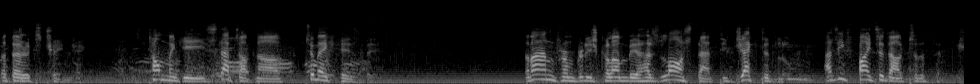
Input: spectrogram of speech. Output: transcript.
that they're exchanging. Tom Magee steps up now to make his bid. The man from British Columbia has lost that dejected look as he fights it out to the finish.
